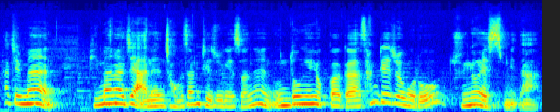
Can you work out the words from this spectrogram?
하지만 비만하지 않은 정상 체중에서는 운동의 효과가 상대적으로 중요했습니다.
